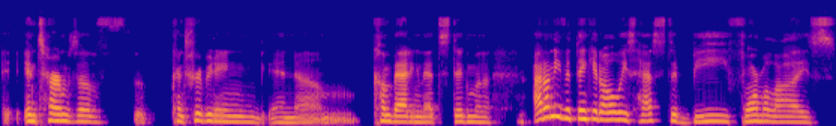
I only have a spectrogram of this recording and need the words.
in terms of contributing and um, combating that stigma, I don't even think it always has to be formalized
